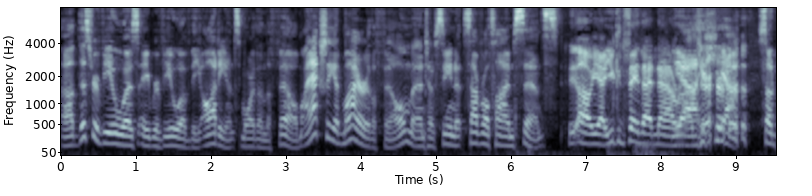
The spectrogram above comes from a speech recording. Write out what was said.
Uh, this review was a review of the audience more than the film. I actually admire the film and have seen it several times since. Oh yeah, you can say that now, Roger. yeah. So,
